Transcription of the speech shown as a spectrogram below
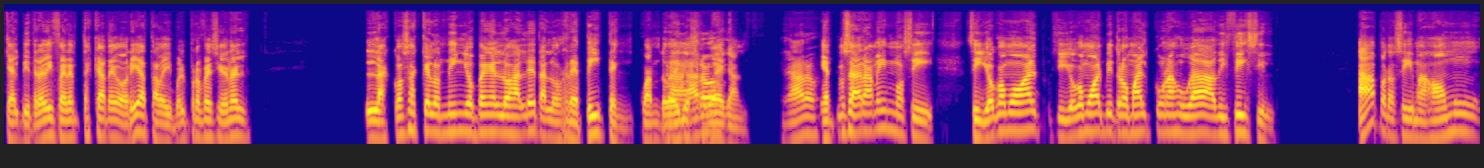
que arbitré diferentes categorías, hasta béisbol profesional, las cosas que los niños ven en los atletas los repiten cuando ellos juegan. Claro. Y entonces ahora mismo, si, si, yo como, si yo como árbitro marco una jugada difícil, Ah, pero si Mahomes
